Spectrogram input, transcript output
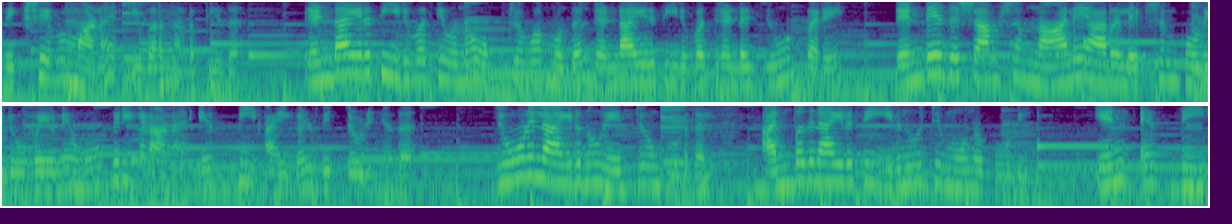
നിക്ഷേപമാണ് ഇവർ നടത്തിയത്. രണ്ടായിരത്തി ഇരുപത്തി ഒന്ന് ഒക്ടോബർ മുതൽ രണ്ടായിരത്തി ഇരുപത്തിരണ്ട് ജൂൺ വരെ രണ്ട് ദശാംശം നാല് ആറ് ലക്ഷം കോടി രൂപയുടെ ഓഹരികളാണ് എഫ് പി ഐകൾ വിറ്റൊഴിഞ്ഞത്. ജൂണിലായിരുന്നു ഏറ്റവും കൂടുതൽ അൻപതിനായിരത്തി ഇരുന്നൂറ്റി മൂന്ന് കോടി. എൻ എസ് ഡി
